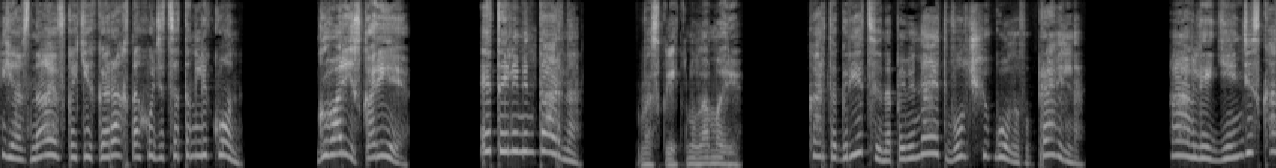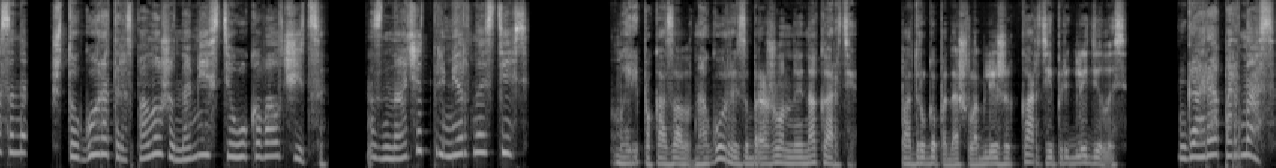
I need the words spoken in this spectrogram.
«Я знаю, в каких горах находится Танликон». «Говори скорее!» «Это элементарно!» — воскликнула Мэри. Карта Греции напоминает волчью голову, правильно? А в легенде сказано, что город расположен на месте ока волчицы. Значит, примерно здесь. Мэри показала на горы, изображенные на карте. Подруга подошла ближе к карте и пригляделась. Гора Парнас.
